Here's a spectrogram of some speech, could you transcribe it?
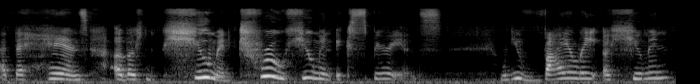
at the hands of a human, true human experience. When you violate a human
